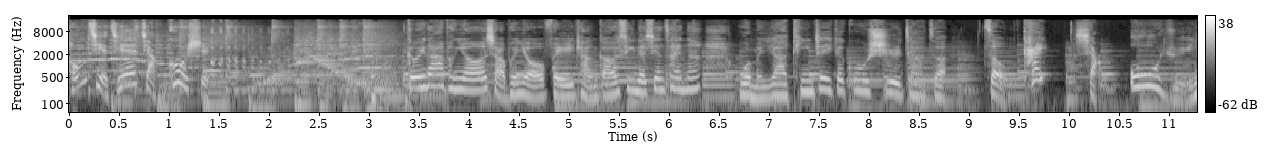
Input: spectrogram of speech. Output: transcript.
红姐姐讲故事。各位大朋友、小朋友，非常高兴的，现在呢，我们要听这个故事，叫做《走开，小乌云》。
